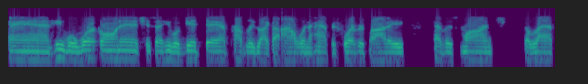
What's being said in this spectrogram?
And he will work on it. She said he will get there probably like an hour and a half before everybody, have his lunch. The last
